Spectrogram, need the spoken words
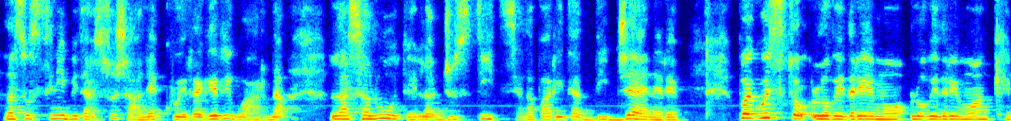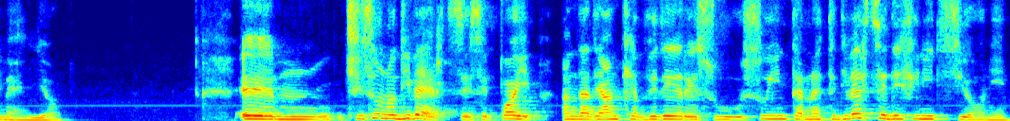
la sostenibilità sociale è quella che riguarda la salute, la giustizia, la parità di genere. Poi questo lo vedremo, lo vedremo anche meglio. Ehm, ci sono diverse, se poi andate anche a vedere su, su internet, diverse definizioni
